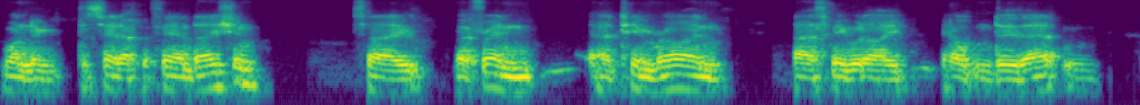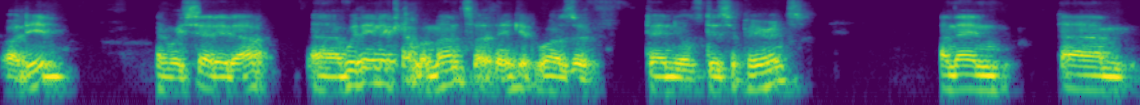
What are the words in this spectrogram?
wanting to set up a foundation. So my friend uh, Tim Ryan asked me would I help them do that, and I did, and we set it up. Uh, within a couple of months, I think it was, of Daniel's disappearance. And then um,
